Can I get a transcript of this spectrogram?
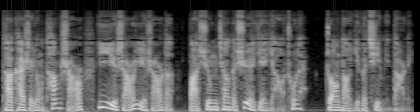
他开始用汤勺一勺一勺的把胸腔的血液舀出来，装到一个器皿袋里。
